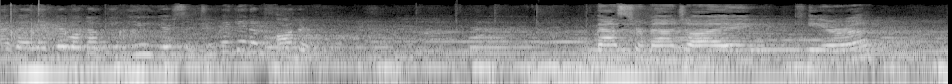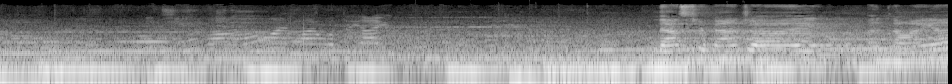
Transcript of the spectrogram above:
Magi will now give you your certificate of honor. Master Magi, Kiera, Master Magi Anaya.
